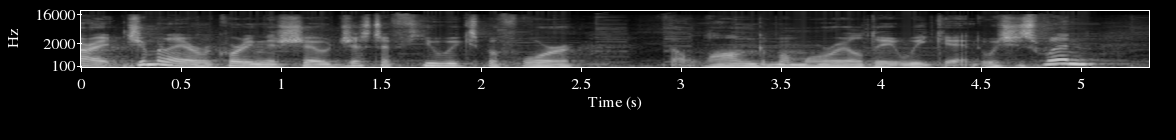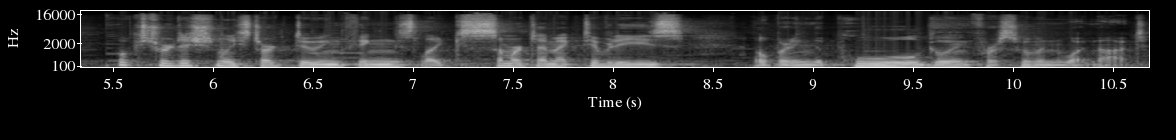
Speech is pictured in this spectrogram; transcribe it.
All right, Jim and I are recording this show just a few weeks before the long Memorial Day weekend, which is when folks traditionally start doing things like summertime activities, opening the pool, going for a swim, and whatnot.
